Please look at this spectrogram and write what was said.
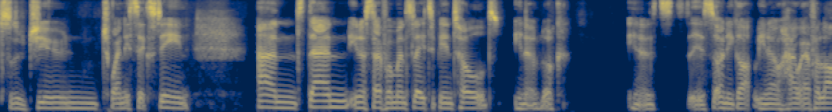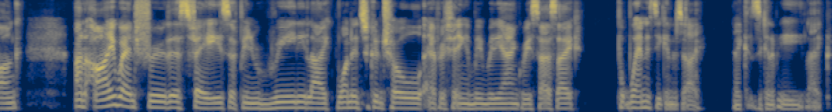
sort of June 2016. And then, you know, several months later being told, you know, look, you know, it's, it's only got, you know, however long. And I went through this phase of being really like wanting to control everything and being really angry. So I was like, but when is he going to die? Like, is it going to be like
